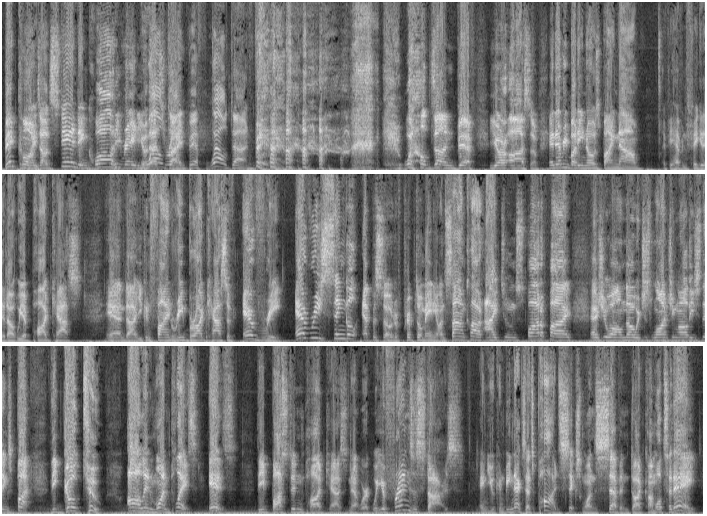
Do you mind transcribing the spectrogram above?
Bitcoin's outstanding quality radio. Well That's done, right. Biff. Well done. Well done, Biff. You're awesome. And everybody knows by now, if you haven't figured it out, we have podcasts, and uh, you can find rebroadcasts of every every single episode of Cryptomania on SoundCloud, iTunes, Spotify. As you all know, we're just launching all these things. But the go-to, all in one place, is the Boston Podcast Network, where your friends are stars, and you can be next. That's pod617.com. Well, today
